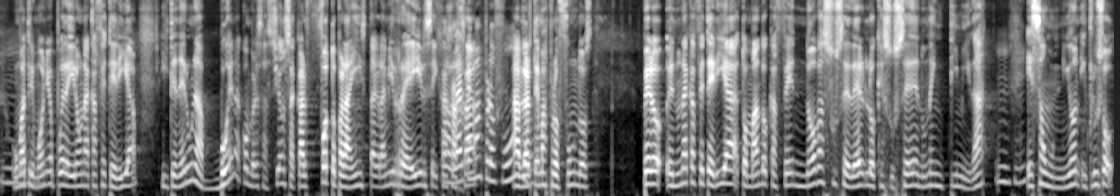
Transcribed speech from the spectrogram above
Un Mm. matrimonio puede ir a una cafetería y tener una buena conversación, sacar foto para Instagram y reírse y jajaja. Hablar temas profundos. hablar temas profundos. Pero en una cafetería tomando café no va a suceder lo que sucede en una intimidad. Esa unión, incluso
